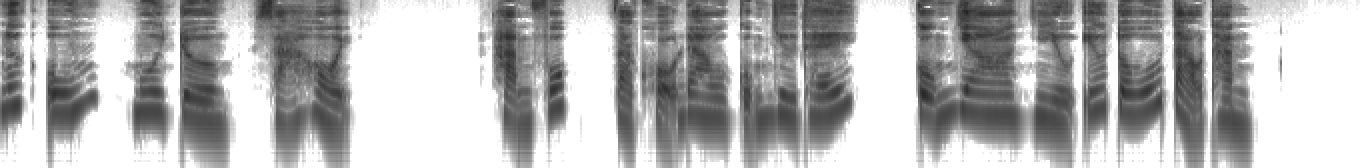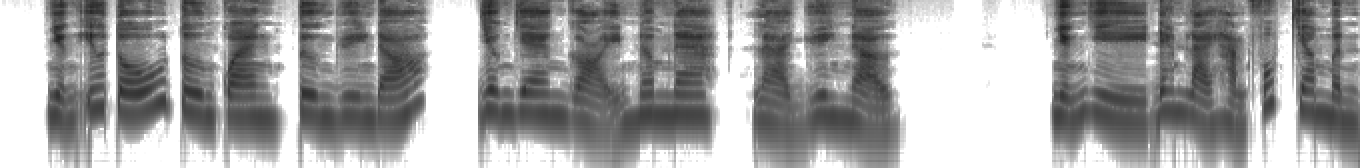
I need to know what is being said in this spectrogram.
nước uống, môi trường, xã hội. Hạnh phúc và khổ đau cũng như thế, cũng do nhiều yếu tố tạo thành. Những yếu tố tương quan, tương duyên đó, dân gian gọi nôm na là duyên nợ. Những gì đem lại hạnh phúc cho mình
